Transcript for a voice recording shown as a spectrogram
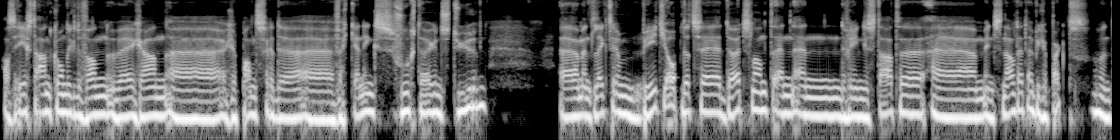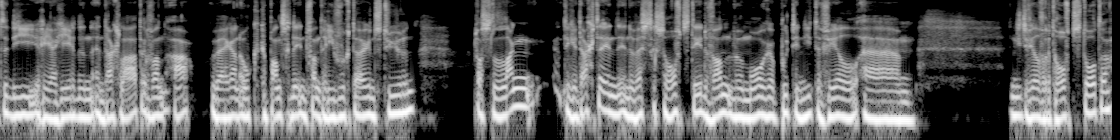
als eerste aankondigde van wij gaan uh, gepantserde uh, verkenningsvoertuigen sturen. Um, en het lijkt er een beetje op dat zij Duitsland en, en de Verenigde Staten um, in snelheid hebben gepakt. Want die reageerden een dag later van ah, wij gaan ook gepantserde infanterievoertuigen sturen. Het was lang de gedachte in de, in de westerse hoofdsteden van we mogen Poetin niet te veel... Um, niet te veel voor het hoofd stoten,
